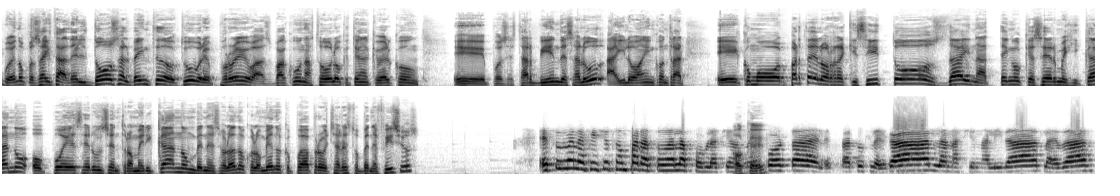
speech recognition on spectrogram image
bueno, pues ahí está, del 2 al 20 de octubre, pruebas, vacunas, todo lo que tenga que ver con eh, pues estar bien de salud, ahí lo van a encontrar. Eh, como parte de los requisitos, Daina, ¿tengo que ser mexicano o puede ser un centroamericano, un venezolano, colombiano que pueda aprovechar estos beneficios? Estos beneficios son para toda la población, no importa el estatus legal, la nacionalidad, la edad,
